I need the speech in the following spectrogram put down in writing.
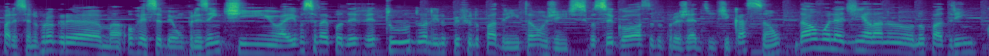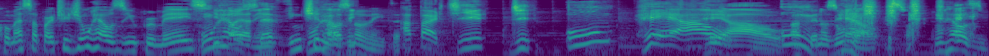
aparecer no programa ou receber um presentinho. Aí você vai poder ver tudo ali no perfil do padrinho. Então, gente, se você gosta do projeto de indicação, dá uma olhadinha lá no, no padrinho. Começa a partir de um realzinho por mês Um e vai realzinho. até R$29,90. A partir de um real. Real, Um apenas um real. real. pessoal. Um realzinho,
